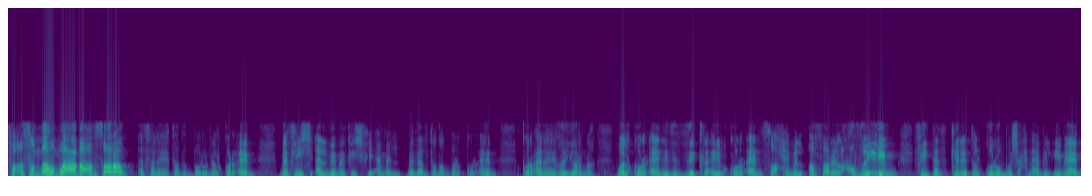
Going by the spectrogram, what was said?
فأصمهم وأعمى أبصارهم. أفلا يتدبرون القرآن؟ مفيش قلب مفيش فيه أمل بدام تدبر القرآن. القرآن هيغيرنا. والقرآن ذي الذكر أي القرآن صاحب الأثر العظيم في تذكرة القلوب وشحنها بالإيمان.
